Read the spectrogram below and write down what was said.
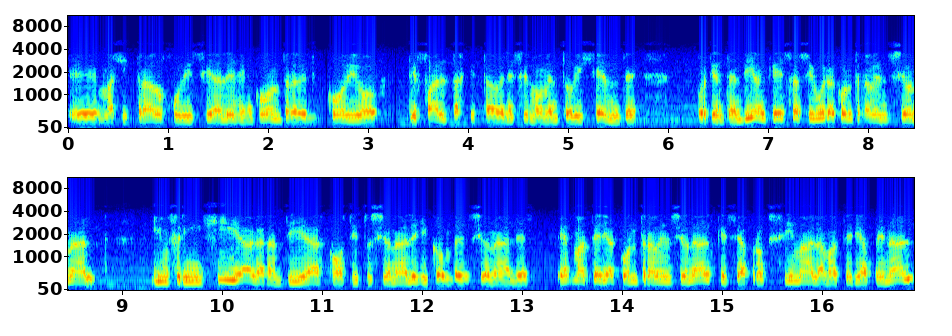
eh, magistrados judiciales en contra del Código de Faltas que estaba en ese momento vigente, porque entendían que esa figura contravencional infringía garantías constitucionales y convencionales. Es materia contravencional que se aproxima a la materia penal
